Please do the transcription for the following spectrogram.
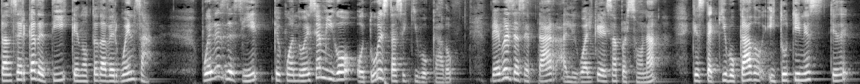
tan cerca de ti que no te da vergüenza. Puedes decir que cuando ese amigo o tú estás equivocado, Debes de aceptar, al igual que esa persona, que está equivocado y tú tienes que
